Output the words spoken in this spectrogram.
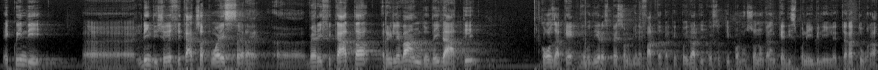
e quindi eh, l'indice di efficacia può essere eh, verificata rilevando dei dati, cosa che devo dire spesso non viene fatta perché poi dati di questo tipo non sono granché disponibili in letteratura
